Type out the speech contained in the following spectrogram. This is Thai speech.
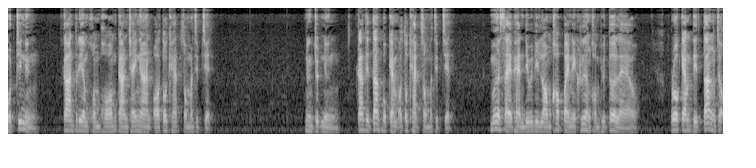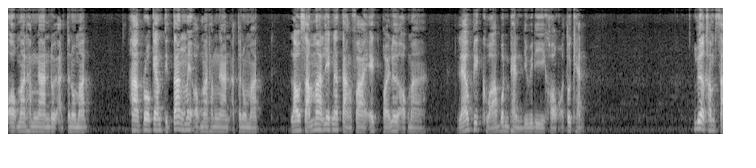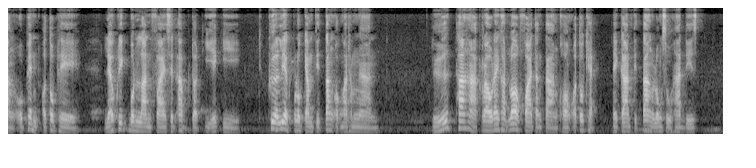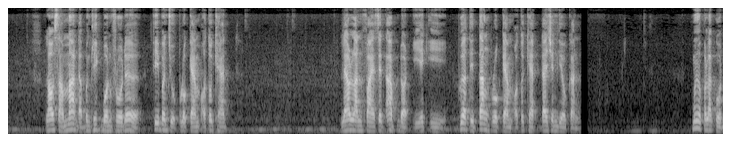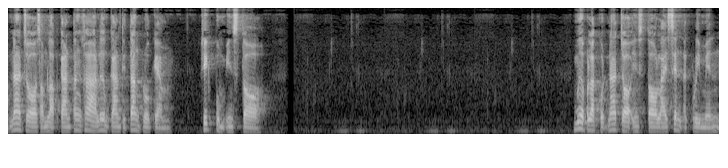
บทที่ 1 การเตรียมความพร้อมการใช้งาน AutoCAD 2017 1.1 การติดตั้งโปรแกรม AutoCAD 2017 เมื่อใส่แผ่น DVD-ROM เข้าไปในเครื่องคอมพิวเตอร์แล้ว โปรแกรมติดตั้งจะออกมาทำงานโดยอัตโนมัติ หากโปรแกรมติดตั้งไม่ออกมาทำงานอัตโนมัติ เราสามารถเรียกหน้าต่างไฟล์ Explorer ออกมา แล้วคลิกขวาบนแผ่น DVD ของ AutoCAD เลือกคำสั่ง Open Autoplay แล้วคลิกบน Run File Setup.exe เพื่อเรียกโปรแกรมติดตั้งออกมาทำงาน หรือถ้าหากเราได้คัดลอกไฟล์ต่างๆ ของ AutoCAD ในการติดตั้งลงสู่ฮาร์ดดิสก์เราสามารถดับเบิลคลิกบนโฟลเดอร์ที่บรรจุโปรแกรม AutoCAD แล้ว Run File Setup.exe เพื่อติดตั้งโปรแกรม AutoCAD ได้เช่นเดียวกัน เมื่อปรากฏหน้าจอสำหรับการตั้งค่าเริ่มการติดตั้งโปรแกรม คลิกปุ่ม Install เมื่อปรากฏหน้าจอ Install License Agreement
